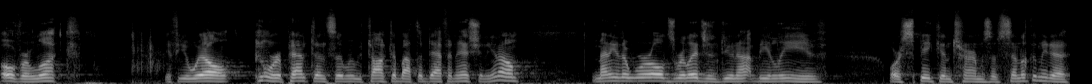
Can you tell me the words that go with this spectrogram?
overlooked, if you will. Repentance, and we talked about the definition. You know, many of the world's religions do not believe or speak in terms of sin. Look with me to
